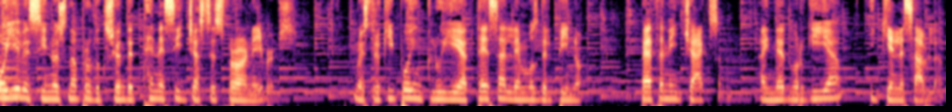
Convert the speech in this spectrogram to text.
Oye Vecino es una producción de Tennessee Justice for Our Neighbors. Nuestro equipo incluye a Tessa Lemos del Pino, Bethany Jackson, Ainet Morguía y quien les habla.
